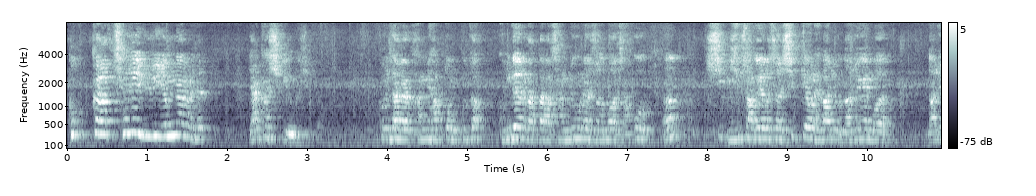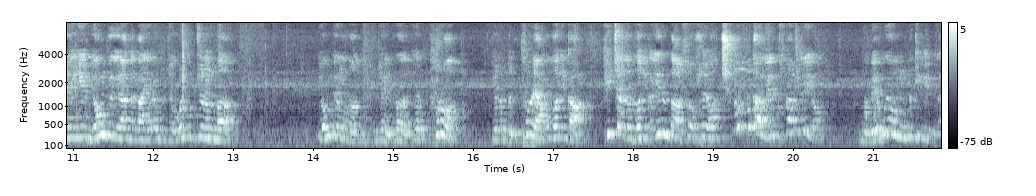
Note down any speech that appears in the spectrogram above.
국가 체제 유지 역량을 약화시키는 것이죠. 군사력 한미 합동 군대를 갖다가 상비군에서 뭐 자꾸 어? 24개월에서 10개월 해가지고 나중에 뭐 나중에 용병이라든가 여러분 저 월급 주는 뭐 용병으로 이제 이거, 이거 프로 여러분들 프로 야구 보니까 피자들 보니까 이름도 알수 없어요. 전부 다 외국 사람들이요. 뭐 외국에 온 느낌입니다.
